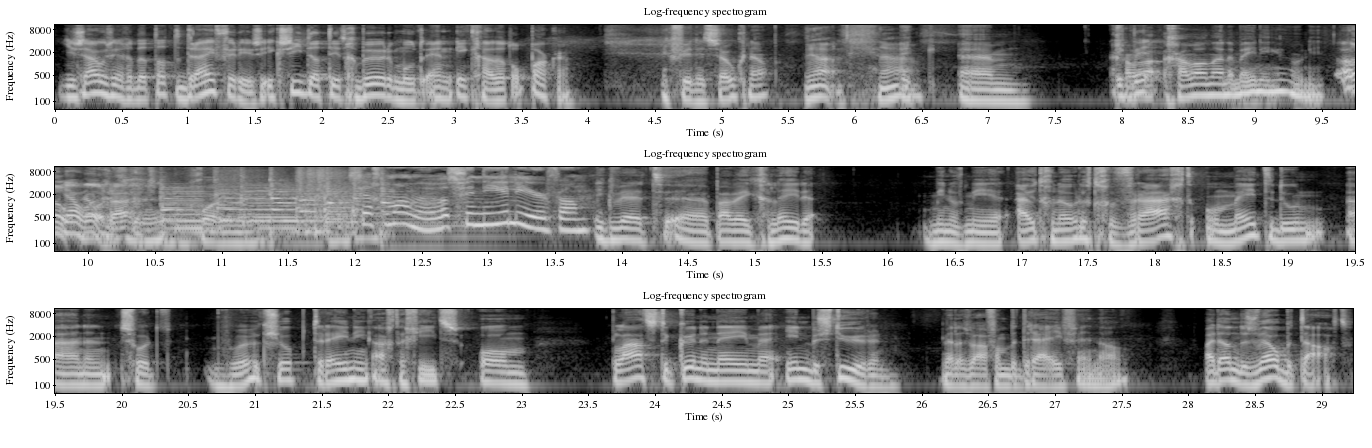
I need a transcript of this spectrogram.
je zou zeggen dat dat de drijfveer is. Ik zie dat dit gebeuren moet en ik ga dat oppakken. Ik vind het zo knap. Ja. ja. Ik, ehm, Ik gaan, ben- we, gaan we al naar de meningen of niet? Oh, ja, hoor, graag. Gooi. Zeg mannen, wat vinden jullie hiervan? Ik werd eh, een paar weken geleden min of meer uitgenodigd, gevraagd om mee te doen aan een soort workshop, training-achtig iets, om plaats te kunnen nemen in besturen. Weliswaar van bedrijven en dan. Maar dan dus wel betaald.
